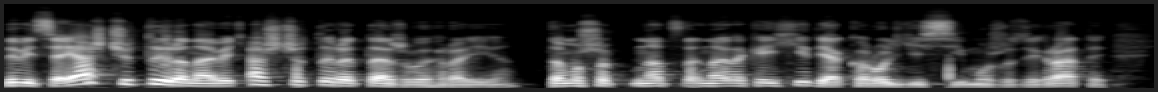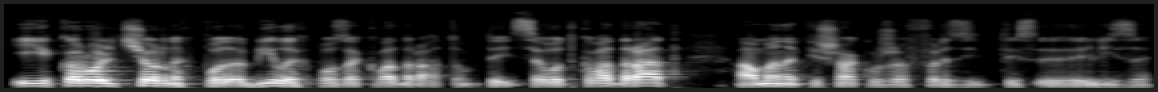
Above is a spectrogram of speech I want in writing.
Дивіться, і аж 4 навіть, аж 4 теж виграє. Тому що на, на такий хід я король Е7 можу зіграти. І король чорних білих поза квадратом. Дивіться, от квадрат, а у мене пішак уже в ферзі е, лізе.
